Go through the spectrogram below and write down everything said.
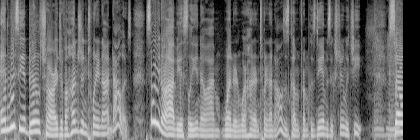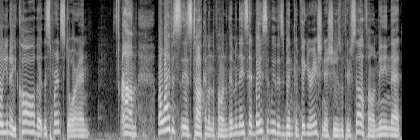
and we see a bill charge of $129. So, you know, obviously, you know, I'm wondering where $129 is coming from because DM is extremely cheap. So, you know, you call the, the Sprint store and um, my wife is, is talking on the phone to them, and they said basically there's been configuration issues with your cell phone, meaning that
